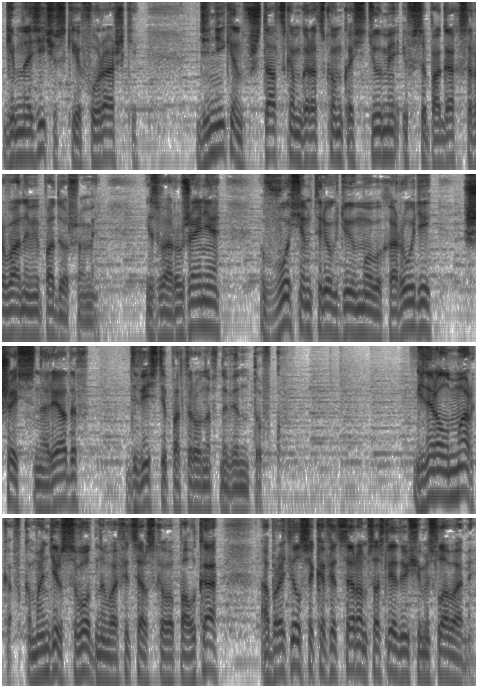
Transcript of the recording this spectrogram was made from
Гимназические фуражки. Деникин в штатском городском костюме и в сапогах с рваными подошвами. Из вооружения 8 трехдюймовых орудий – 6 снарядов, 200 патронов на винтовку. Генерал Марков, командир сводного офицерского полка, обратился к офицерам со следующими словами.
